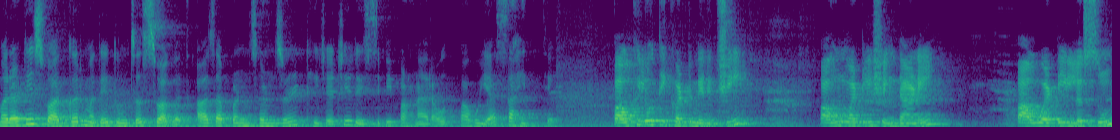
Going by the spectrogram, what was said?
मराठी स्वादघरमध्ये तुमचं स्वागत. आज आपण झणझणीत ठेच्याची रेसिपी पाहणार आहोत. पाहूया साहित्य. पाव किलो तिखट मिरची पाऊण वाटी शेंगदाणे पाव वाटी लसूण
